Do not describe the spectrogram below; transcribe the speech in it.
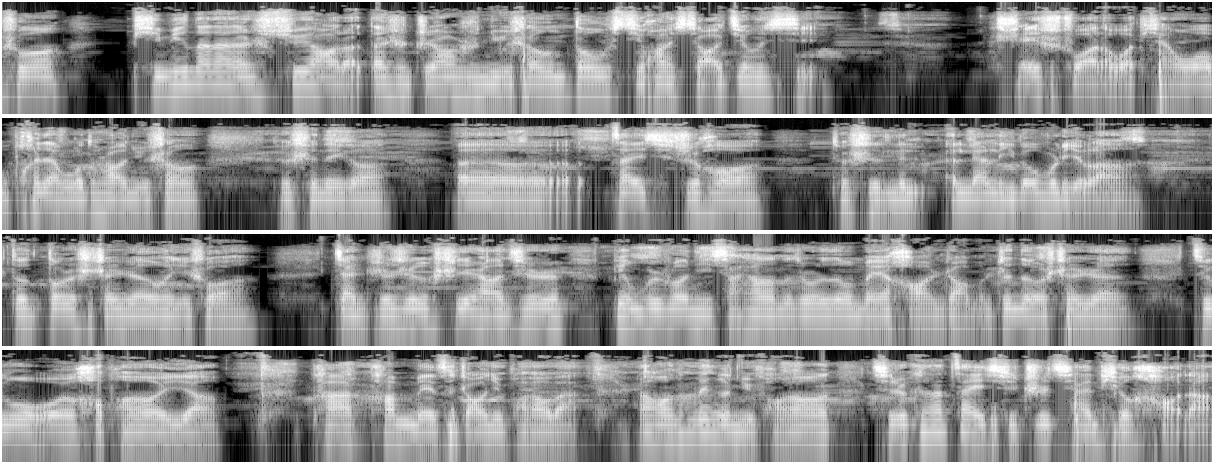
说，平平淡淡的是需要的，但是只要是女生都喜欢小惊喜。谁说的？我天，我碰见过多少女生，就是那个呃，在一起之后就是连连理都不理了。都都是神人，我跟你说，简直这个世界上其实并不是说你想象的就是那么美好，你知道吗？真的有神人，就跟我有好朋友一样，他他每次找女朋友吧，然后他那个女朋友其实跟他在一起之前挺好的，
